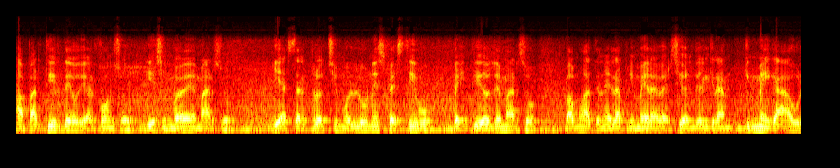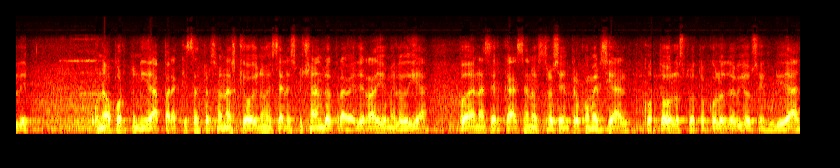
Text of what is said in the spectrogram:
A partir de hoy, Alfonso, 19 de marzo, y hasta el próximo lunes festivo, 22 de marzo, vamos a tener la primera versión del gran Mega Outlet. Una oportunidad para que estas personas que hoy nos están escuchando a través de Radio Melodía puedan acercarse a nuestro centro comercial con todos los protocolos de bioseguridad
